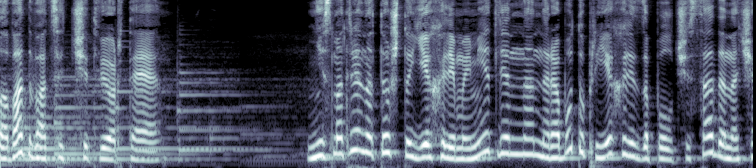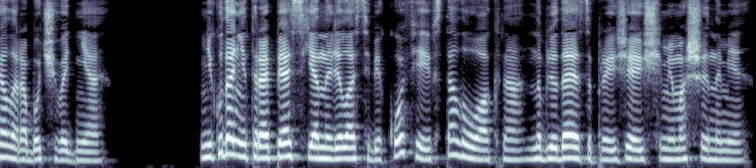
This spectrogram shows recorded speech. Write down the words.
Глава 24 Несмотря на то, что ехали мы медленно, на работу приехали за полчаса до начала рабочего дня. Никуда не торопясь, я налила себе кофе и встала у окна, наблюдая за проезжающими машинами.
